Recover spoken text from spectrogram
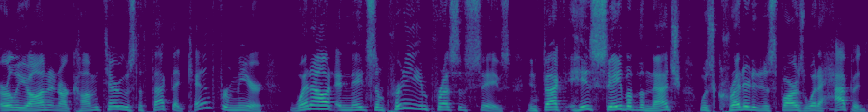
early on in our commentary was the fact that Kenneth Vermeer went out and made some pretty impressive saves. In fact, his save of the match was credited as far as what happened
